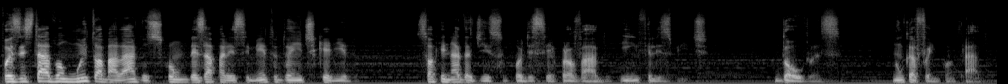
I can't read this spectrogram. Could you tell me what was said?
pois estavam muito abalados com o desaparecimento do ente querido. Só que nada disso pôde ser provado e, infelizmente, Douglas nunca foi encontrado.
